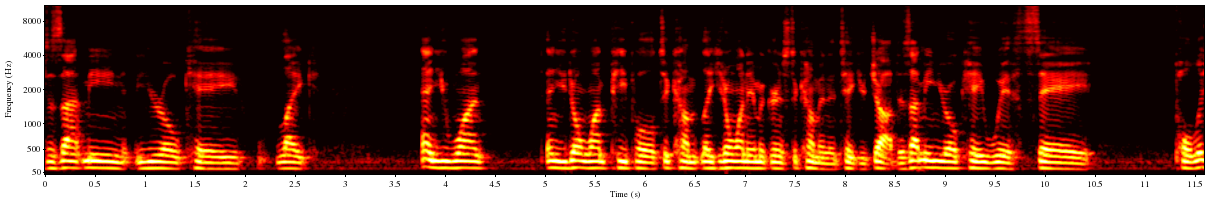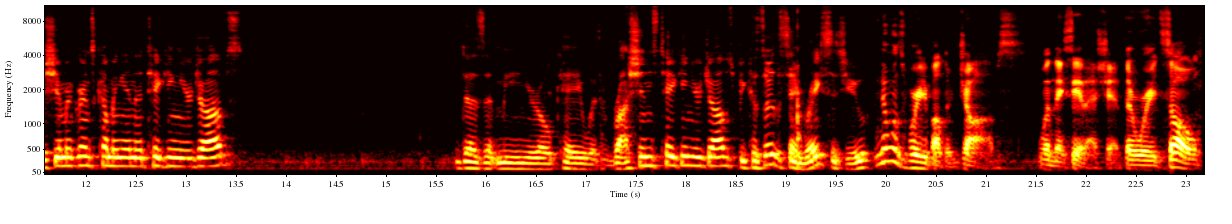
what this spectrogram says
does that mean you're okay, like, and you want, and you don't want people to come, like, you don't want immigrants to come in and take your job? Does that mean you're okay with, say, Polish immigrants coming in and taking your jobs? Does it mean you're okay with Russians taking your jobs because they're the same race as you? no one's worried about their jobs when they say that shit. They're worried. So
